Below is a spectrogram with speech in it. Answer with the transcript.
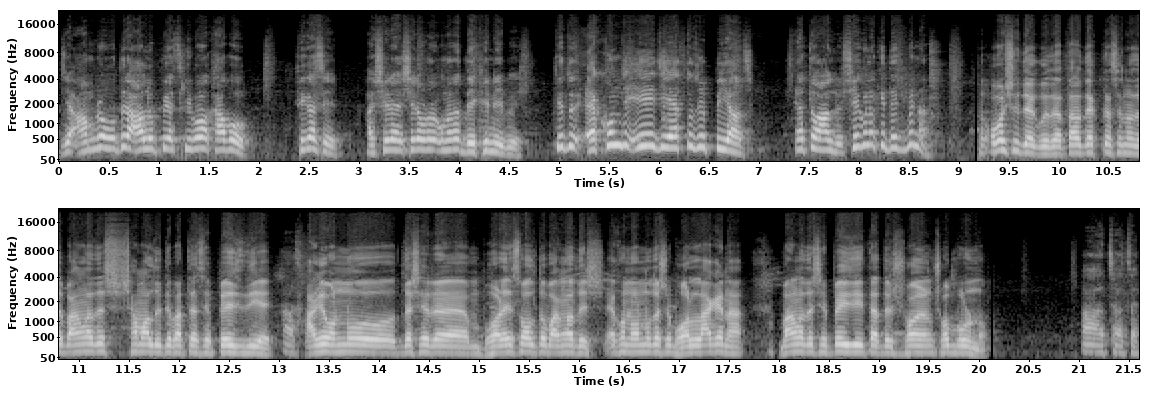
যে আমরা ওদের আলু পেঁয়াজ কীভাবে খাব ঠিক আছে? আর সেটা সেটা ওরা- ওনারা দেখে নেবে। কিন্তু এখন যে এই যে এত যে পেঁয়াজ এত আলু সেগুলো কি দেখবে না? অবশ্যই দেখবে। তারা দেখতেছে না যে বাংলাদেশ সামাল দিতে পারতেছে পেজ দিয়ে। আগে অন্য দেশের ভরে চলতো বাংলাদেশ। এখন অন্য দেশে ভর লাগে না। বাংলাদেশের পেজই তাদের স্বয়ং সম্পূর্ণ। আচ্ছা আচ্ছা।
